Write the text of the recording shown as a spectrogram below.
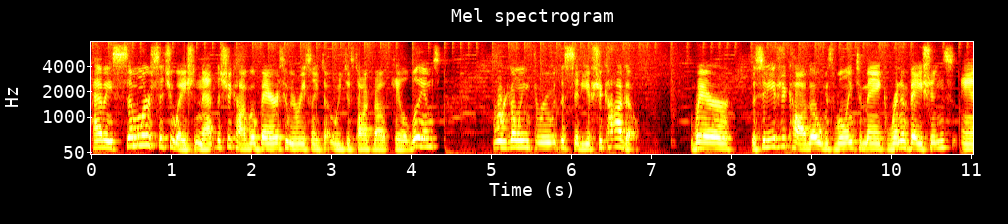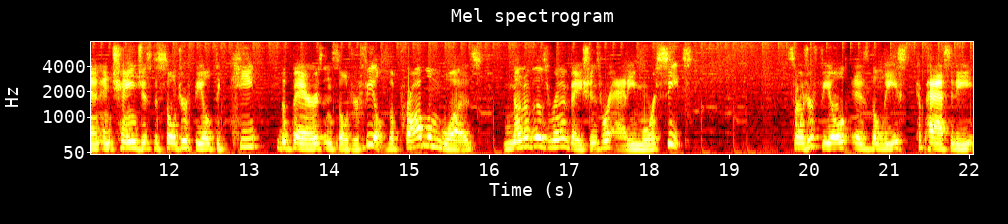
have a similar situation that the Chicago Bears, who we recently t- we just talked about with Caleb Williams, were going through with the city of Chicago where the city of Chicago was willing to make renovations and, and changes to Soldier Field to keep the Bears and Soldier Field. The problem was none of those renovations were adding more seats. Soldier Field is the least capacity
